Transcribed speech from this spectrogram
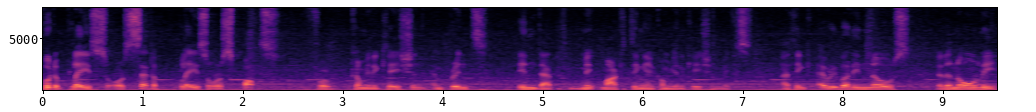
put a place or set a place or a spot for communication and print in that marketing and communication mix. I think everybody knows that an only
